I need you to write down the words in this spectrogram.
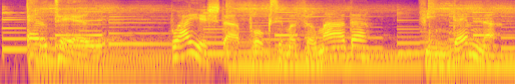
RTL. Quai está a próxima filmada? Fim demna.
